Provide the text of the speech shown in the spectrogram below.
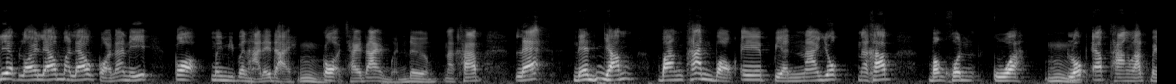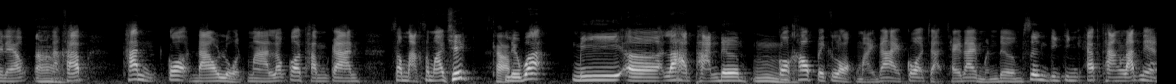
เรียบร้อยแล้วมาแล้วก่อนหน้านี้ก็ไม่มีปัญหาใดอืมๆก็ใช้ได้เหมือนเดิมนะครับ และเน้นย้ำบางท่านบอกเอเปลี่ยนนายกนะครับ บางคนกลัวอืมลบแอปทางรัฐไปแล้วอ่านนะครับ ท่านก็ดาวน์โหลดมา แล้วก็ทำการสมัครสมาชิก ครับหรือว่ามีเอ่อรหัสผ่านเดิม อืม ก็เข้าไปกรอกหมายได้ก็จะใช้ได้เหมือนเดิม ซึ่งจริง ๆ แอปทางรัฐเนี่ย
